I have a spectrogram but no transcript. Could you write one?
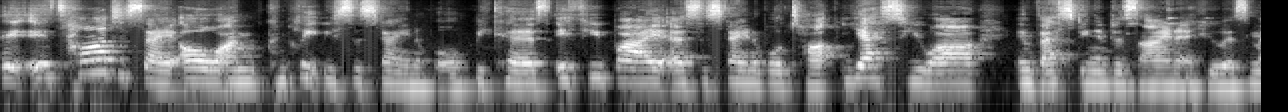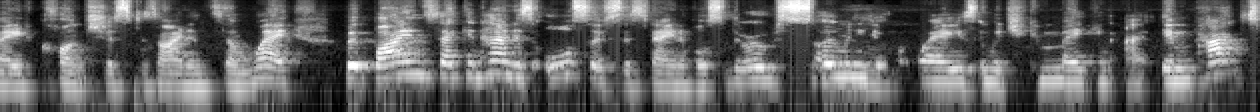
it's hard to say oh i'm completely sustainable because if you buy a sustainable top yes you are investing in a designer who has made conscious design in some way but buying secondhand is also sustainable. So there are so many mm. different ways in which you can make an impact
